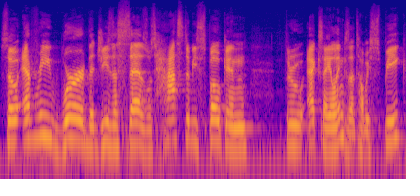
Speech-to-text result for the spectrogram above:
So every word that Jesus says was, has to be spoken through exhaling, because that's how we speak.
